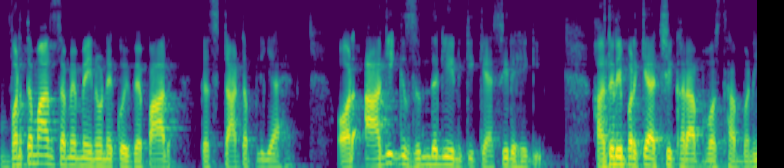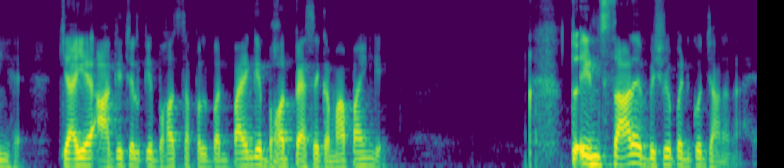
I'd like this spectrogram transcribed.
वर्तमान समय में इन्होंने कोई व्यापार का स्टार्टअप लिया है और आगे की ज़िंदगी इनकी कैसी रहेगी? हथेली पर क्या अच्छी खराब अवस्था बनी है? क्या ये आगे चल के बहुत सफल बन पाएँगे, बहुत पैसे कमा पाएँगे? तो इन सारे विषयों पर इनको जानना है।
